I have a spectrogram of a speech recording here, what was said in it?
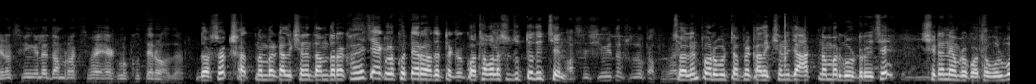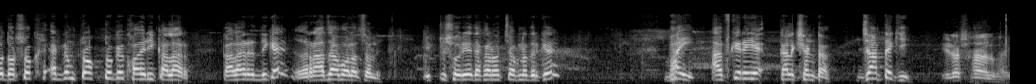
এটা সিঙ্গেলের দাম রাখছি ভাই এক লক্ষ তেরো হাজার। দর্শক সাত নম্বর কালেকশনের দাম দর রাখা হয়েছে এক লক্ষ তেরো হাজার টাকা। কথা বলার সুযোগ তো দিচ্ছেন? আছে সীমিত সুযোগ আছে ভাই। চলেন পরবর্তী আপনার কালেকশনে যে আট নম্বর গোট রয়েছে সেটা নিয়ে আমরা কথা বলব। দর্শক একদম টকটকে খয়েরি কালার কালারের দিকে রাজা বলা চলে। একটু সরিয়ে দেখানো হচ্ছে আপনাদেরকে। ভাই আজকের এই কালেকশনটা যাতে কি? এটা সায়াল ভাই।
